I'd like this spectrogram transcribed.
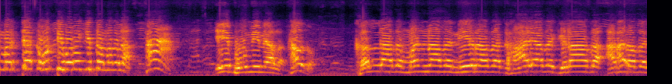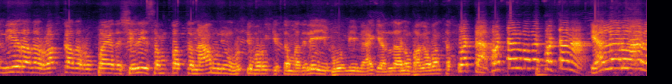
ಮತ್ತೆ ಹುಟ್ಟಿ ಬರೋಕ್ಕಿಂತ ಮೊದಲ. ಹಾ. ಈ ಭೂಮಿ ಮ್ಯಾಲ. ಹೌದು. ಕಲ್ಲಾದ ಮಣ್ಣಾದ ನೀರಾದ ಗಾಳಿಯಾದ ಗಿಡ ಆದ ಅನ್ನದ ನೀರಾದ ರೊಕ್ಕದ ರೂಪಾಯದ ಸಿರಿ ಸಂಪತ್ತು ನಾವು ನೀವು ಹುಟ್ಟಿ ಬರೋಕ್ಕಿಂತ ಮೊದಲೇ ಈ ಭೂಮಿ ಮ್ಯಾಗ ಎಲ್ಲಾನು ಭಗವಂತ ಕೊಟ್ಟ. ಕೊಟ್ಟಾನ ಎಲ್ಲರೂ ಆಗ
